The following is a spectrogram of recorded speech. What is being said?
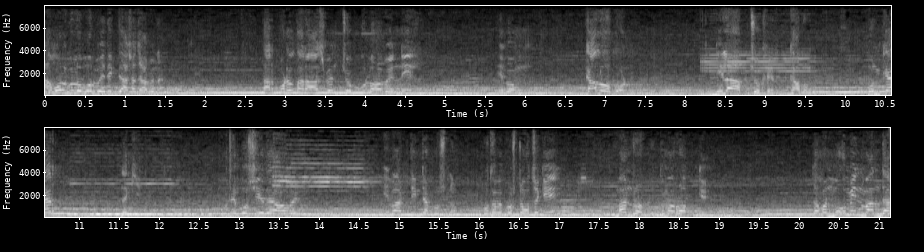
আমলগুলো বলবে, এদিক দিয়ে আসা যাবে না। তারপরেও তারা আসবেন, চোখগুলো হবে নীল এবং কালো বর্ণ। নীলাপ চোখের কালো। মুনকার নাকি? উঠে বসিয়ে দেওয়া হবে। এবার তিনটা প্রশ্ন। প্রথমে প্রশ্ন হচ্ছে কি, মান রব, তোমার রবকে? তখন মুমিন মান্দা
